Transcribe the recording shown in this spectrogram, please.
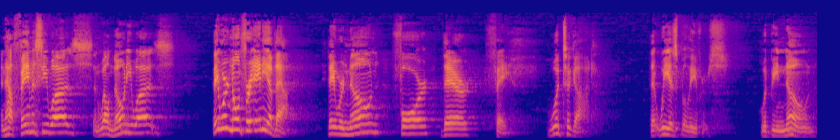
and how famous he was and well known he was. They weren't known for any of that. They were known for their faith. Would to God that we as believers would be known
